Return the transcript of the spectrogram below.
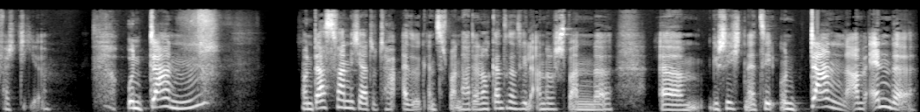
Verstehe. Und dann, und das fand ich ja total, also ganz spannend, hat er noch ganz, ganz viele andere spannende ähm, Geschichten erzählt. Und dann am Ende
